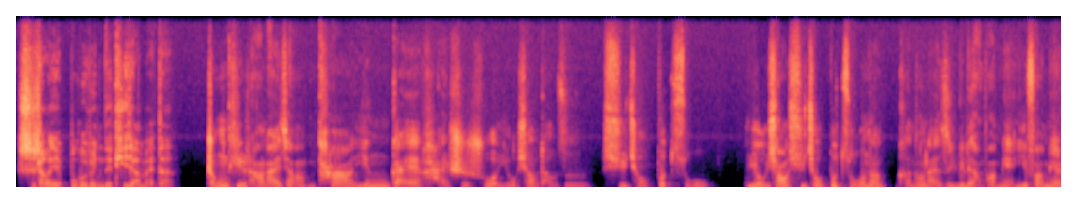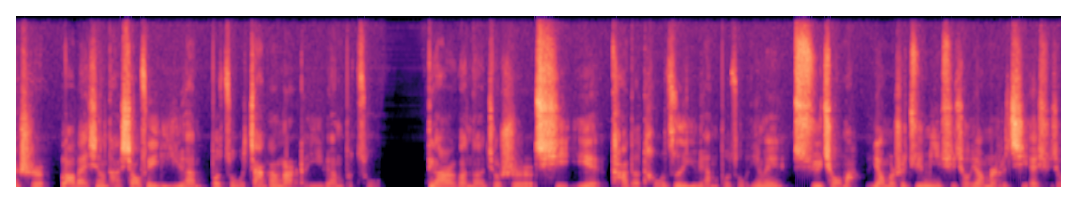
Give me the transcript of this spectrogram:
市场也不会为你的提价买单？整体上来讲，它应该还是说有效投资需求不足。有效需求不足呢，可能来自于两方面，一方面是老百姓他消费意愿不足，加杠杆的意愿不足；第二个呢，就是企业它的投资意愿不足，因为需求嘛，要么是居民需求，要么是企业需求。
